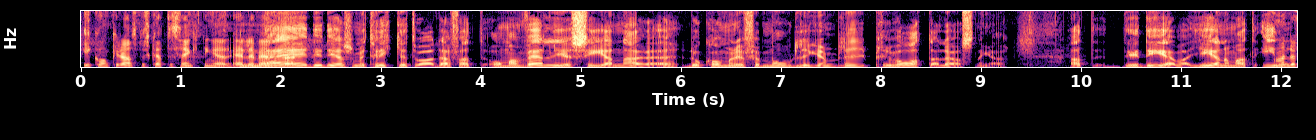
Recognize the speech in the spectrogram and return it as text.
i konkurrens med skattesänkningar eller välfärd. Nej, det är det som är tricket. Va? Därför att om man väljer senare, då kommer det förmodligen bli privata lösningar. Att det är det, va? genom att inte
